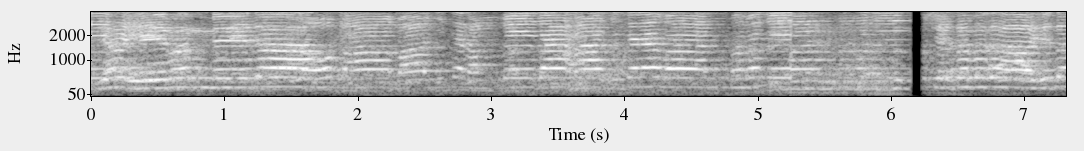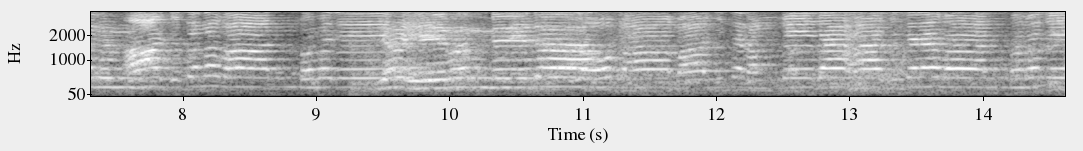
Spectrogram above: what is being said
एवं वेद लोकाभाजितनं वेद आजितनवान् भवते शतपदायतनम् आजितनवान् भवते य एवं वेद लोकाभाजितनं वेद आजितनवान् भवते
